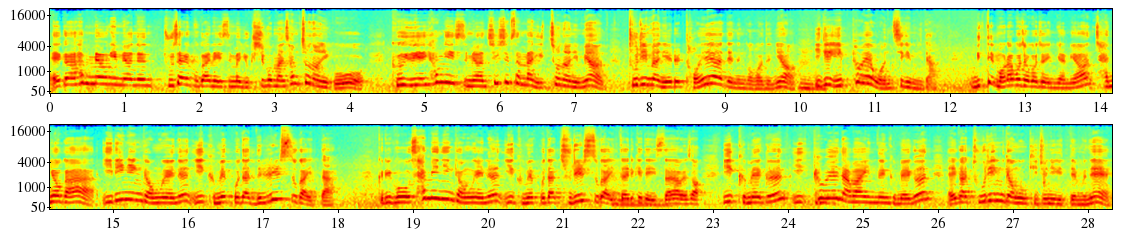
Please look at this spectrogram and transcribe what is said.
애가 한 명이면은 두 살 구간에 있으면 65만 3천 원이고 그 위에 형이 있으면 73만 2천 원이면 둘이면 얘를 더해야 되는 거거든요. 이게 이 표의 원칙입니다. 밑에 뭐라고 적어져 있냐면 자녀가 1인인 경우에는 이 금액보다 늘릴 수가 있다. 그리고 3인인 경우에는 이 금액보다 줄일 수가 있다 이렇게 돼 있어요. 그래서 이 금액은 이 표에 나와 있는 금액은 애가 둘인 경우 기준이기 때문에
